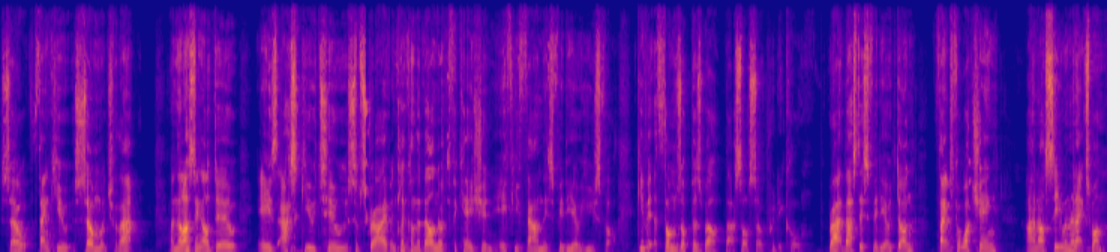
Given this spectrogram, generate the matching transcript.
So thank you so much for that. And the last thing I'll do is ask you to subscribe and click on the bell notification if you found this video useful. Give it a thumbs up as well, that's also pretty cool. Right, that's this video done. Thanks for watching, and I'll see you in the next one.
